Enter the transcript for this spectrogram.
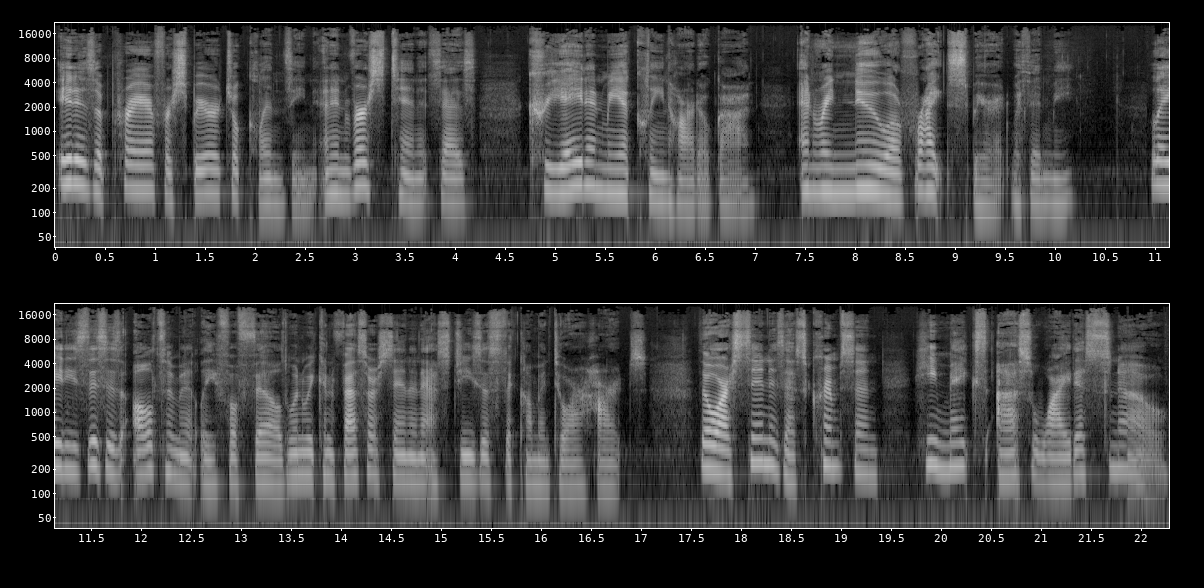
It is a prayer for spiritual cleansing. And in verse 10, it says, Create in me a clean heart, O God, and renew a right spirit within me. Ladies, this is ultimately fulfilled when we confess our sin and ask Jesus to come into our hearts. Though our sin is as crimson, he makes us white as snow.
